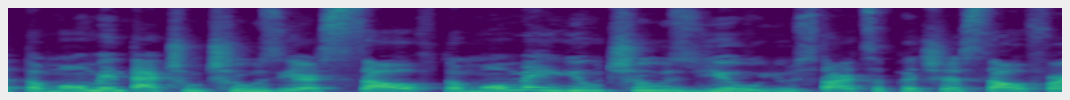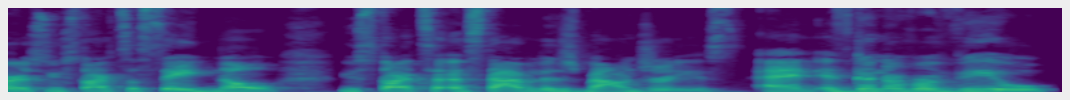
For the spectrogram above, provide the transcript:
But the moment that you choose yourself, the moment you choose you, you start to put yourself first. You start to say no. You start to establish boundaries and it's going to reveal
